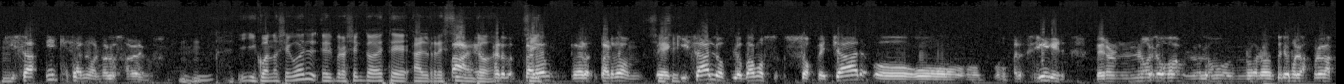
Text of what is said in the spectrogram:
Quizás sí, quizás no, no lo sabemos. Y cuando llegó el, proyecto este al recinto... perdón, perdón, eh, quizás lo, lo, vamos a sospechar o, percibir, pero no lo, no, no, tenemos las pruebas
